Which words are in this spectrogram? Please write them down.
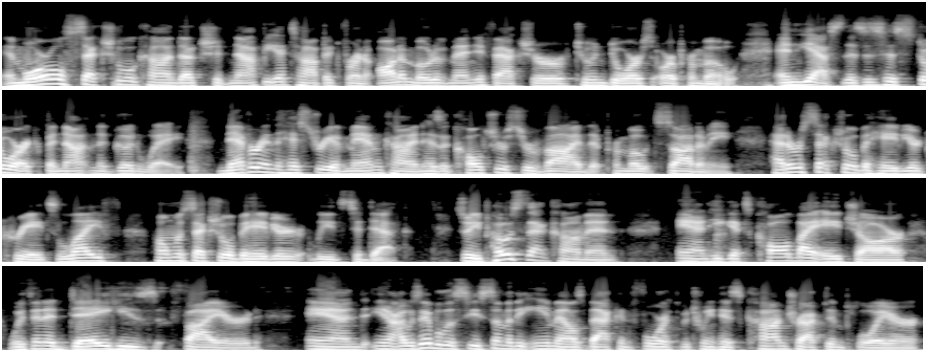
Immoral sexual conduct should not be a topic for an automotive manufacturer to endorse or promote. And yes, this is historic, but not in a good way. Never in the history of mankind has a culture survived that promotes sodomy. Heterosexual behavior creates life. Homosexual behavior leads to death. So he posts that comment and he gets called by HR. Within a day, he's fired. And, you know, I was able to see some of the emails back and forth between his contract employer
